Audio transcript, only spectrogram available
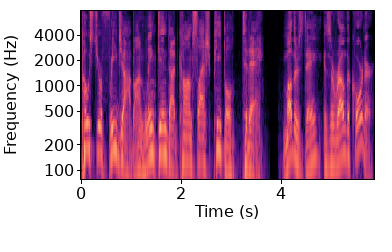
Post your free job on linkedin.com slash people today. Mother's Day is around the corner.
